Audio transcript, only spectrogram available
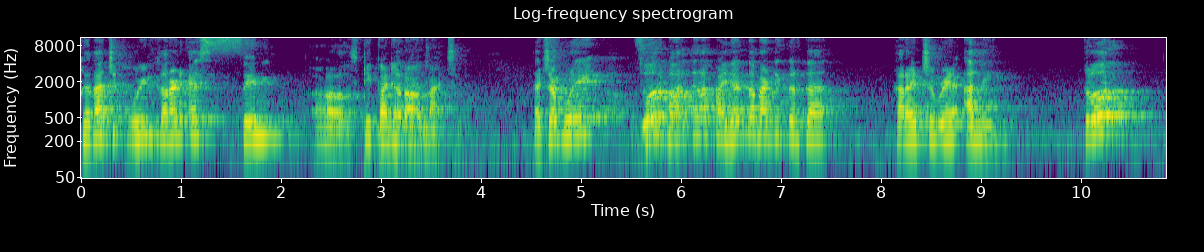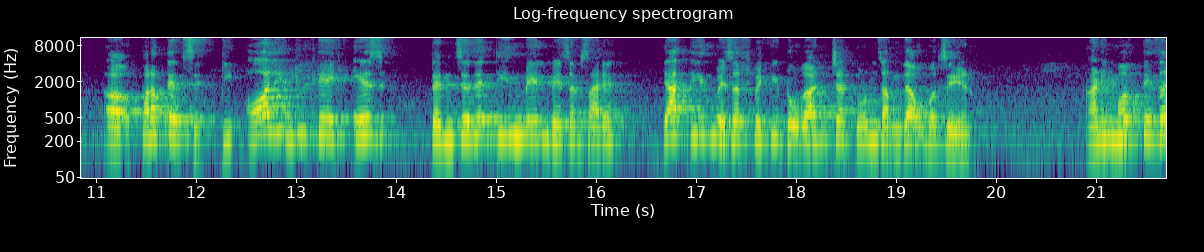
कदाचित होईल कारण काय सेम ठिकाणी मॅच त्याच्यामुळे जर भारताला पहिल्यांदा बॅटिंग करता करायची वेळ आली तर परत तेच आहे. की ऑल इंटू टेक इज त्यांचे जे तीन मेन पेसर्स आहेत त्या तीन पेसर्सपैकी दोघांच्या दोन चांगल्या ओव्हर्स येणं. आणि मग ते जर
